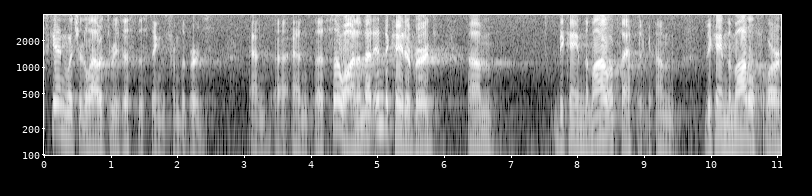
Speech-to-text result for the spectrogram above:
skin, which would allow it to resist the stings from the birds, and, uh, and uh, so on. And that indicator bird um, became the model, oops, um, became the model for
